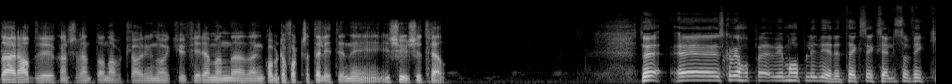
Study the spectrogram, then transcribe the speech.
der hadde vi kanskje venta en avklaring nå i Q4, men eh, den kommer til å fortsette litt inn i 2023. Du, eh, vi, hoppe, vi må hoppe litt videre til XXL, som fikk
